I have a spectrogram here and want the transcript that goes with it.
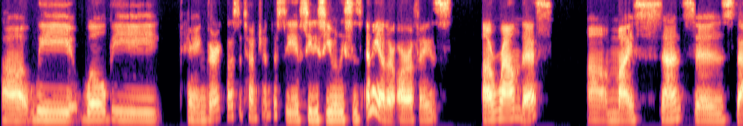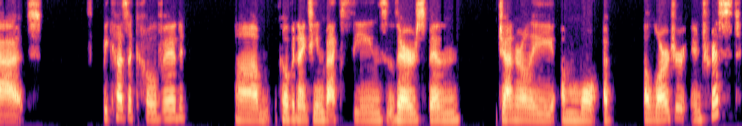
Uh, we will be paying very close attention to see if CDC releases any other RFAs around this. Um, my sense is that because of COVID, um, COVID 19 vaccines, there's been generally a more a, a larger interest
